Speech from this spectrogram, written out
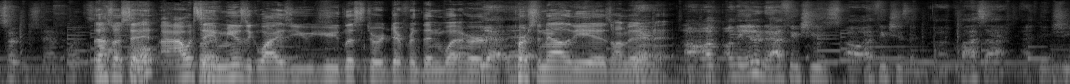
certain standpoints. That's what I say. All, I would say music wise, you you listen to her different than what her Yeah, yeah. personality is on the Yeah. internet. Uh, on, on the internet, I think she's. Uh, I think she's a, uh class act. I think she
